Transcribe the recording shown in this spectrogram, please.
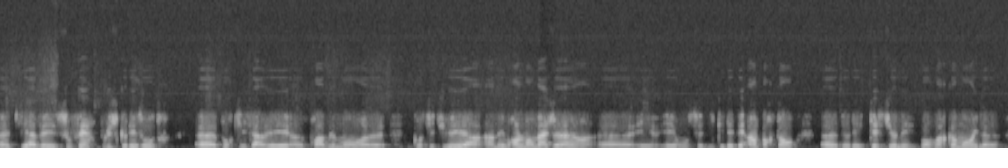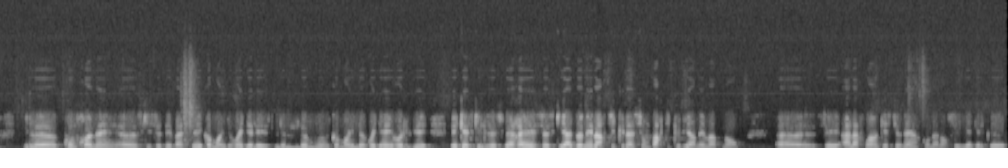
euh, qui avaient souffert plus que les autres, euh, pour qui ça avait probablement constitué un, ébranlement majeur, et, on s'est dit qu'il était important de les questionner pour voir comment ils il comprenait euh, ce qui s'était passé, comment il voyait le, monde, comment il le voyait évoluer et qu'est-ce qu'ils espéraient. Et c'est ce qui a donné l'articulation particulière dès maintenant. Euh, c'est à la fois un questionnaire qu'on a lancé il y a quelques,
